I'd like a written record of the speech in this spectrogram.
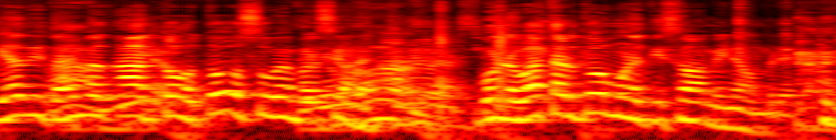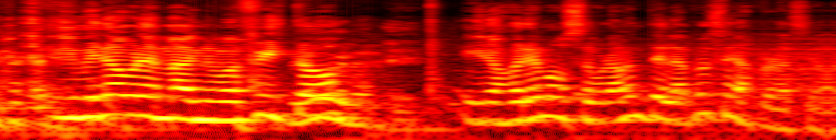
Y Adri también Ah, va. Ah, mira. todo, todos suben versiones. varias. Bueno, va a estar todo monetizado a mi nombre. Y mi nombre es Magnum Mephisto. Y nos veremos seguramente en la próxima exploración.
